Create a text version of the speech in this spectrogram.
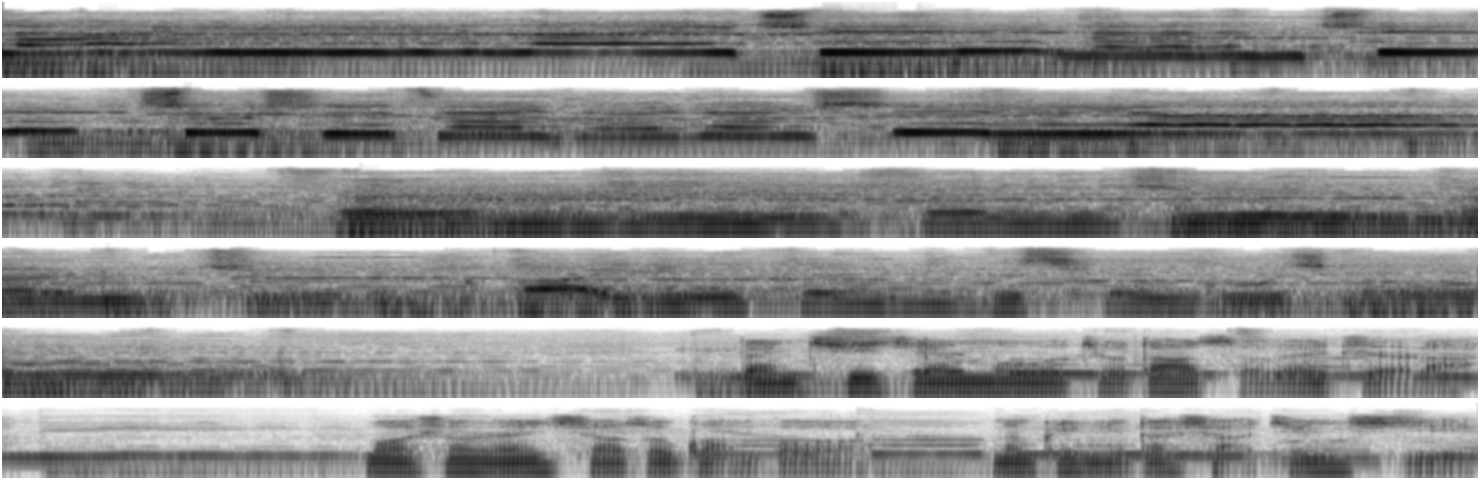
来来去难去。数十载的，人世呀，分易分聚难聚，爱与恨的千古愁。本期节目就到此为止了。陌生人小组广播能给你的小惊喜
